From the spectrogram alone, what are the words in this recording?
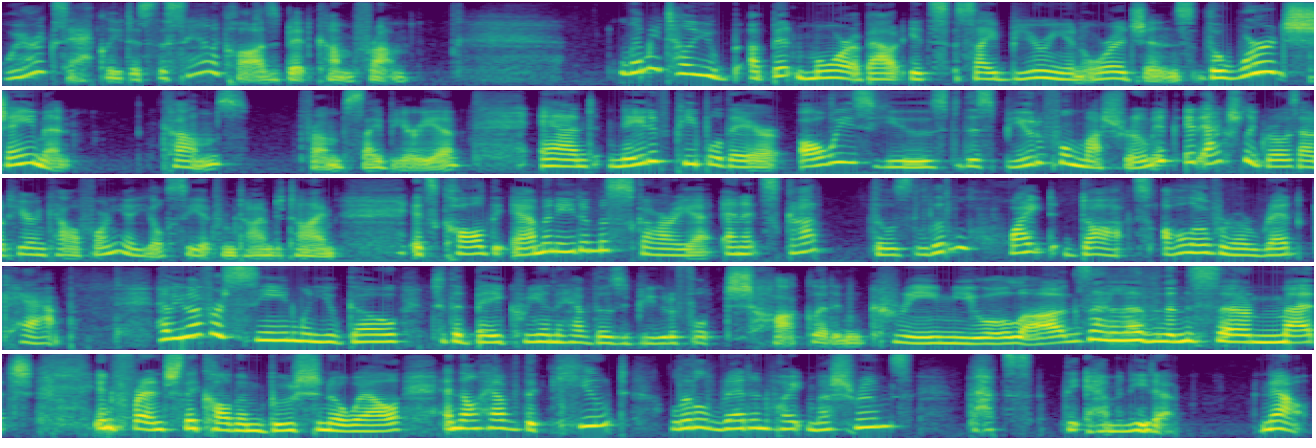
where exactly does the Santa Claus bit come from? Let me tell you a bit more about its Siberian origins. The word shaman comes from Siberia, and native people there always used this beautiful mushroom. It, it actually grows out here in California. You'll see it from time to time. It's called the Amanita muscaria, and it's got those little white dots all over a red cap. Have you ever seen when you go to the bakery and they have those beautiful chocolate and cream Yule logs? I love them so much. In French, they call them bûche Noël, and they'll have the cute little red and white mushrooms. That's the Amanita. Now,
